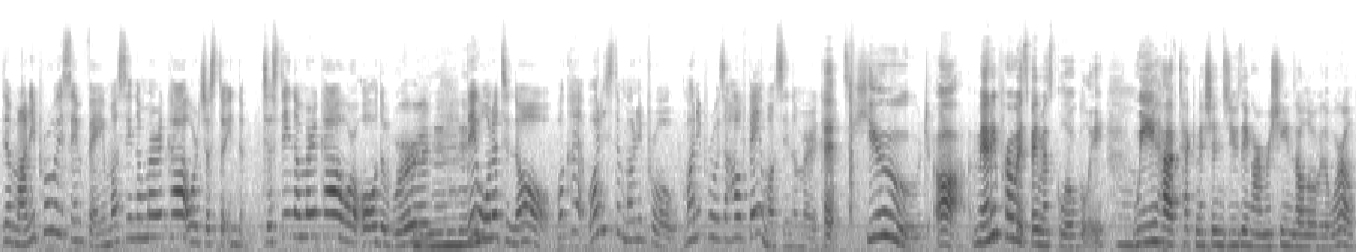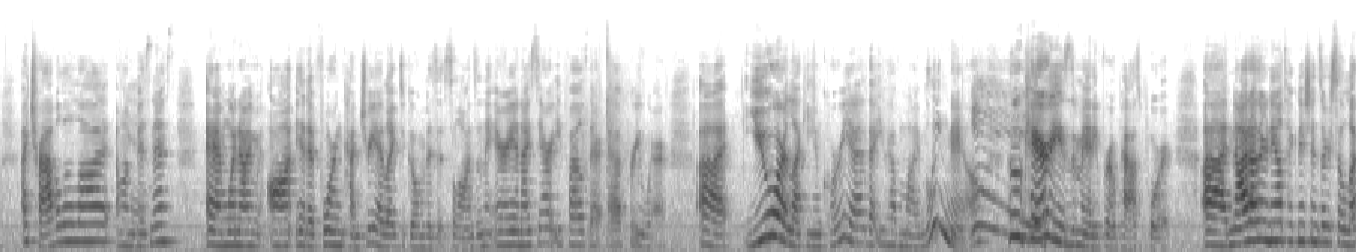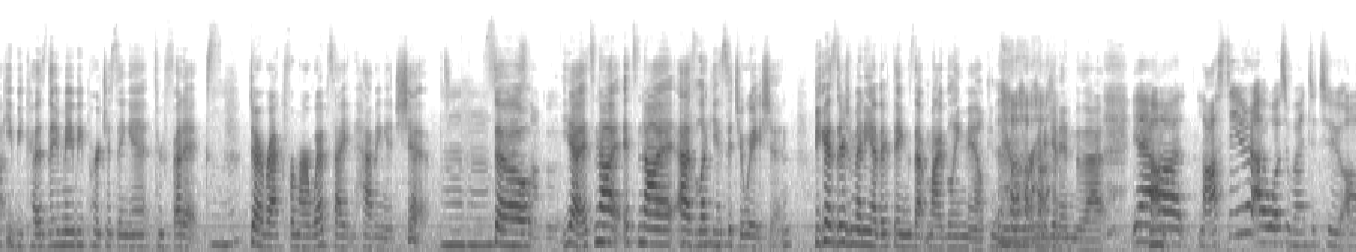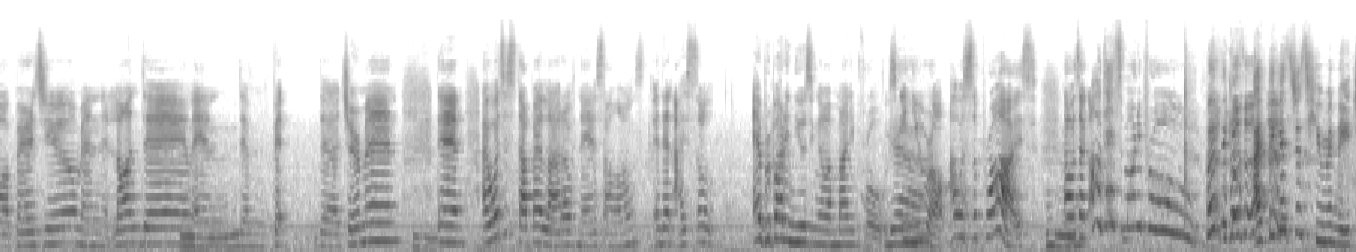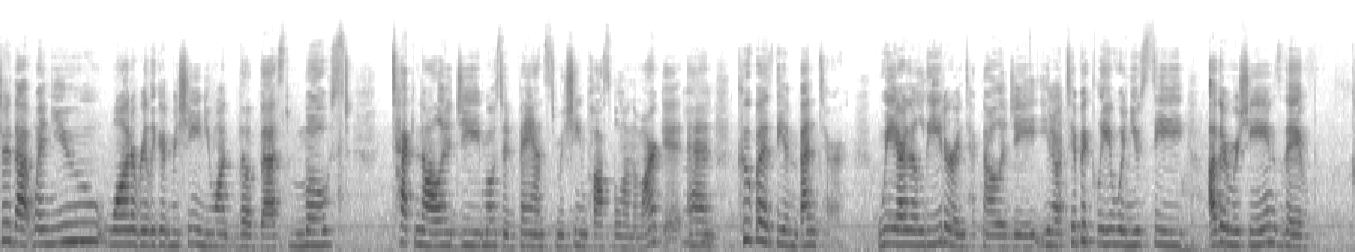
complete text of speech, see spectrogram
the ManiPro is in famous in America or just in the, just in America or all the world. Mhm. They wanted to know what kind what is the ManiPro? Money Pro is how famous in America. It's huge. Oh, ManiPro is famous globally. Mm. We have technicians using our machines all over the world. I travel a lot on Yeah. business, and when I'm on in a foreign country, I like to go and visit salons in the area, and I see our e-files. They're everywhere. Uh, you are lucky in Korea that you have My Bling Nail, who carries the ManiPro passport. Uh, not other nail technicians are so lucky because they may be purchasing it through FedEx Mm-hmm. direct from our website and having it shipped. Mhm. So That's not good. yeah, it's not it's not as lucky a situation because there's many other things that my bling nail can do. and We're gonna get into that. Yeah, Mm-hmm. uh, last year I was went to uh, Belgium and London Mhm. and then Be- the German. Mhm. Then I was stopped by a lot of nail salons, and then I saw everybody using a Money Pros in Europe. I was surprised. I was mm-hmm. like, oh, that's ManiPro. But I think, it's, I think it's just human nature that when you want a really good machine, you want the best, most technology, most advanced machine possible on the market. Mm-hmm. And Kupa is the inventor. We are the leader in technology. You know, Yeah. typically when you see other machines, they've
